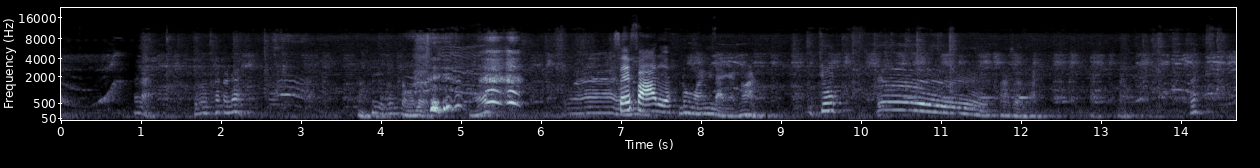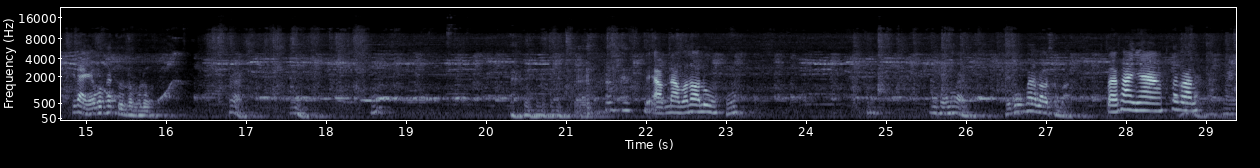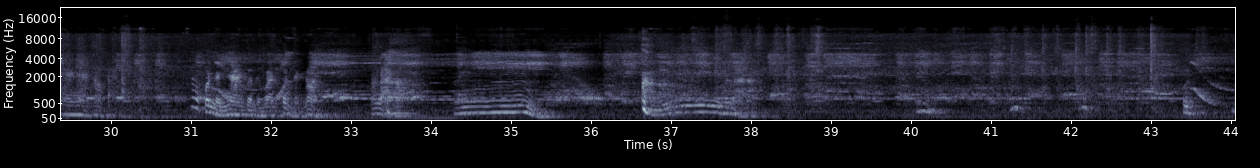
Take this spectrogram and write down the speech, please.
นั่นแหละกินน้ำแค่ตอนนี้พี่อยู่เพิ่งโตเลยใส่ฟ้าเดี๋ยวลุงวันมีหลายอย่างนอนจุดเออมาเสร็จแล้วเฮ้ยที่ไหนยังไม่ขั้นตัวสมบูรณ์เฮ้ยได้อาบน้ำมานอนลุงไม่ใช่ไหมไอ้ลูกแม่เราสมัครไปผ้ายางแล้วก่อนง่ายง่ายง่ายเข้าไปถ้าคนอย่างยางตัวหนึ่งวันคนอย่างน้อยนั่นแหละครับอืม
